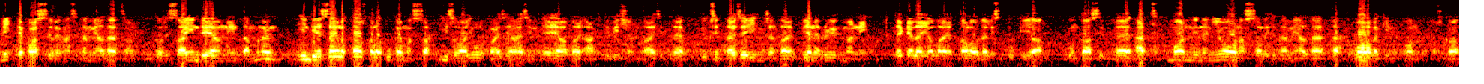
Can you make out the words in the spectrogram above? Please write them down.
Mikke Passi oli vähän sitä mieltä, että se on tosissaan India niin tämmönen Indiassa ei ole taustalla tukemassa isoa julkaisijaa, esim. EA tai Activision, tai sitten yksittäisen ihmisen tai pienen ryhmän, niin tekelee jollain taloudellista tukia kun taas sitten at Manninen Joonas oli sitä mieltä, että Valvekin on koska,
